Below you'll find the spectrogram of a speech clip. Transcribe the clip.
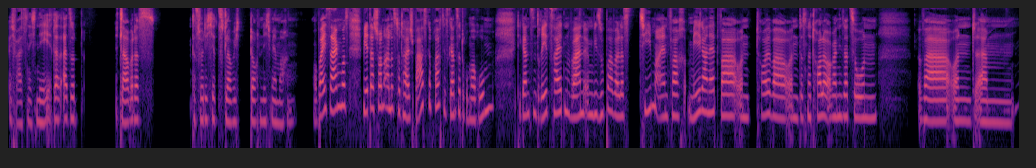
ich weiß nicht, nee, das, also ich glaube, das, das würde ich jetzt, glaube ich, doch nicht mehr machen. Wobei ich sagen muss, mir hat das schon alles total Spaß gebracht, das ganze drumherum. Die ganzen Drehzeiten waren irgendwie super, weil das Team einfach mega nett war und toll war und das eine tolle Organisation war und ähm,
